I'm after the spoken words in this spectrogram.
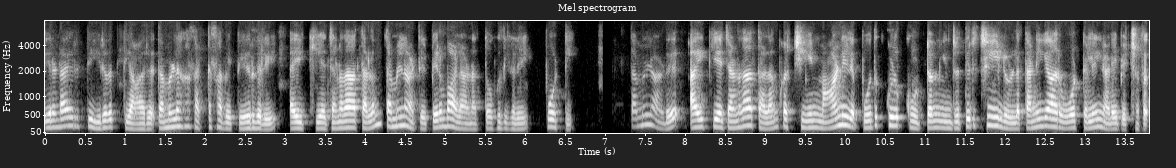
இரண்டாயிரத்தி இருபத்தி ஆறு தமிழக சட்டசபை தேர்தலில் ஐக்கிய ஜனதா தளம் தமிழ்நாட்டில் பெரும்பாலான தொகுதிகளில் போட்டி. தமிழ்நாடு ஐக்கிய ஜனதா தளம் கட்சியின் மாநில பொதுக்குழு கூட்டம் இன்று திருச்சியில் உள்ள தனியார் ஓட்டலில் நடைபெற்றது.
